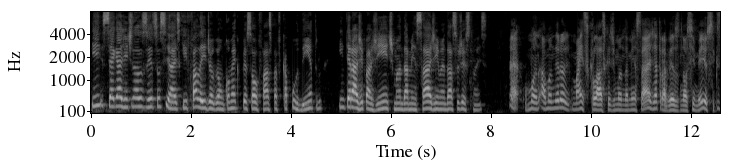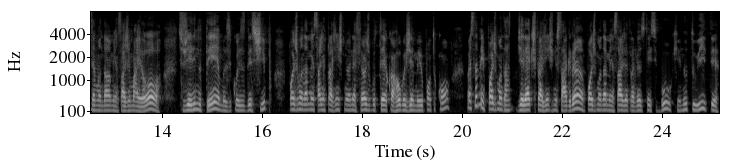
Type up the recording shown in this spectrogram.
e segue a gente nas redes sociais. Que fala aí, Diogão, como é que o pessoal faz para ficar por dentro, interagir com a gente, mandar mensagem, mandar sugestões. É, a maneira mais clássica de mandar mensagem é através do nosso e-mail. Se quiser mandar uma mensagem maior, sugerindo temas e coisas desse tipo, pode mandar mensagem para a gente no nfldeboteco.gmail.com, mas também pode mandar direct para a gente no Instagram, pode mandar mensagem através do Facebook, no Twitter,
